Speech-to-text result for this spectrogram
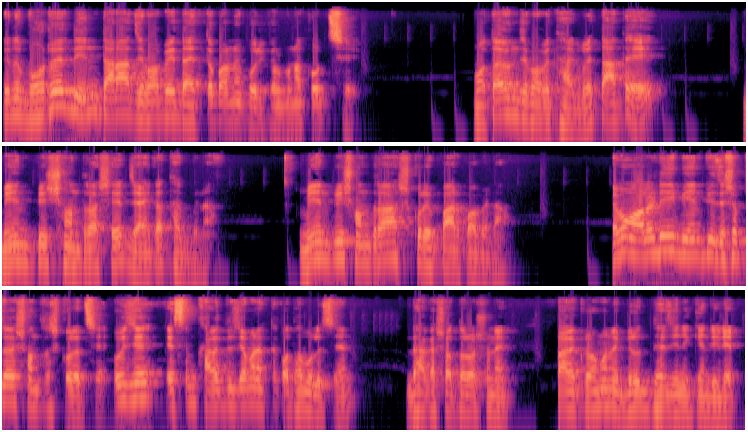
কিন্তু ভোটের দিন তারা যেভাবে দায়িত্ব পালনের পরিকল্পনা করছে, মোতায়েন যেভাবে থাকবে, তাতে বিএনপির সন্ত্রাসের জায়গা থাকবে না। বিএনপি সন্ত্রাস করে পার পাবে না। এবং অলরেডি বিএনপি যেসব জায়গায় সন্ত্রাস করেছে, ওই যে এস এম খালেদুজ্জামান একটা কথা বলেছেন, ঢাকা সতেরো আসনে তারেক রহমানের বিরুদ্ধে যিনি ক্যান্ডিডেট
